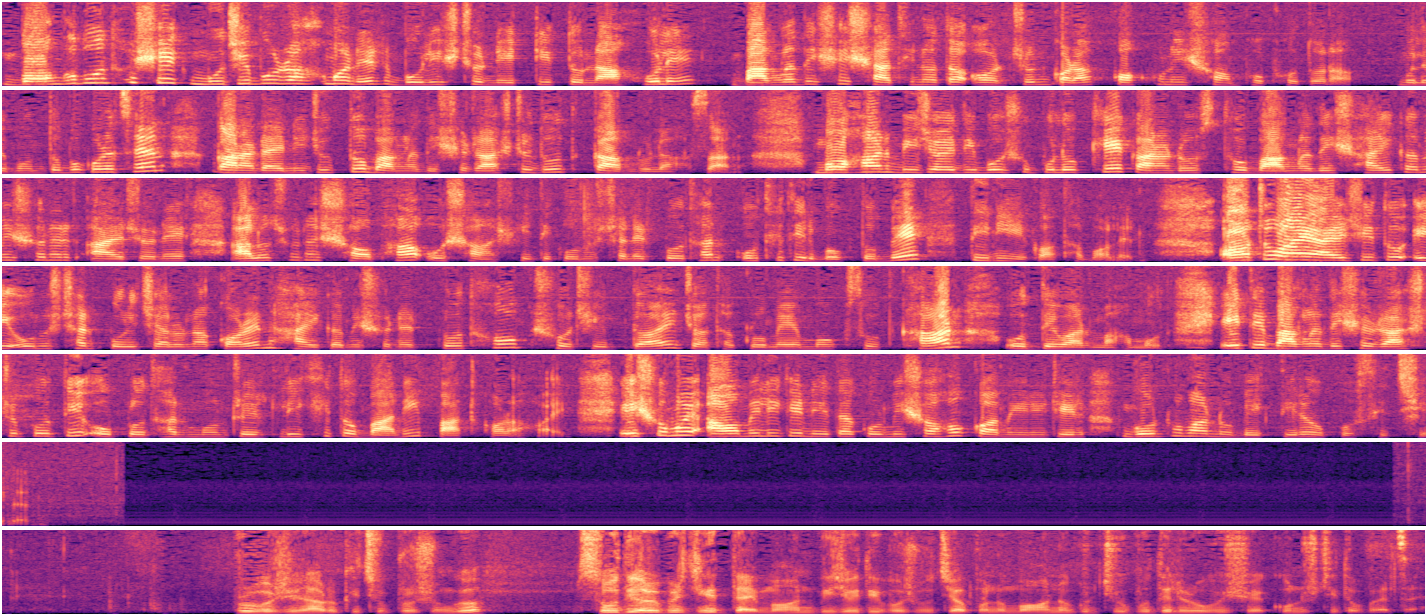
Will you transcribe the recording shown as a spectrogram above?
বঙ্গবন্ধু শেখ মুজিবুর রহমানের বলিষ্ঠ নেতৃত্ব না হলে বাংলাদেশের স্বাধীনতা অর্জন করা কখনোই সম্ভব হতো না বলে মন্তব্য করেছেন কানাডায় নিযুক্ত বাংলাদেশের রাষ্ট্রদূত কামরুল আহসান মহান বিজয় দিবস উপলক্ষে কানাডস্থ বাংলাদেশ হাই কমিশনের আয়োজনে আলোচনা সভা ও সাংস্কৃতিক অনুষ্ঠানের প্রধান অতিথির বক্তব্যে তিনি কথা বলেন। অটোয়ায় আয়োজিত এই অনুষ্ঠান পরিচালনা করেন হাই কমিশনের প্রথম সচিবদ্বয় যথাক্রমে মকসুদ খান ও দেওয়ার মাহমুদ। এতে বাংলাদেশের রাষ্ট্রপতি ও প্রধানমন্ত্রীর লিখিত বাণী পাঠ করা হয়। এ সময় আওয়ামী লীগের নেতাকর্মী সহ কমিউনিটির গণ্যমান্য ব্যক্তিরা উপস্থিত ছিলেন। প্রবাসীর আরও কিছু প্রসঙ্গ। সৌদি আরবের জেদ্দায় মহান বিজয় দিবস উদযাপন ও মহানগর যুবদলের অভিষেক অনুষ্ঠিত হয়েছে।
